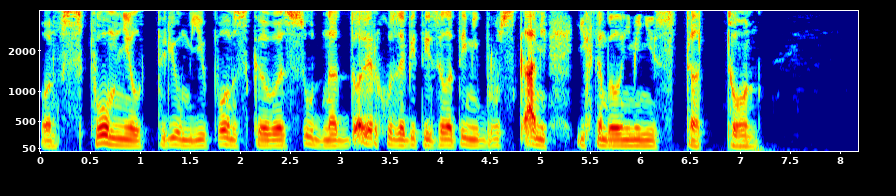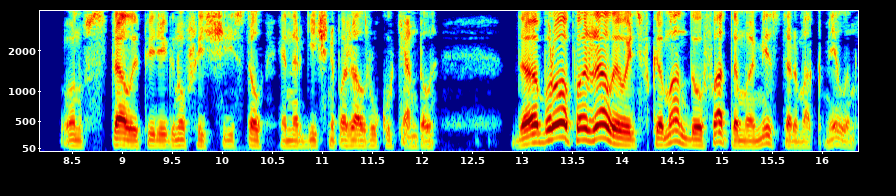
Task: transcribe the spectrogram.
Он вспомнил трюм японского судна, доверху забитый золотыми брусками. Их там было не менее ста тонн. Он встал и, перегнувшись через стол, энергично пожал руку Кендалла. — Добро пожаловать в команду Фатома, мистер Макмиллан.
